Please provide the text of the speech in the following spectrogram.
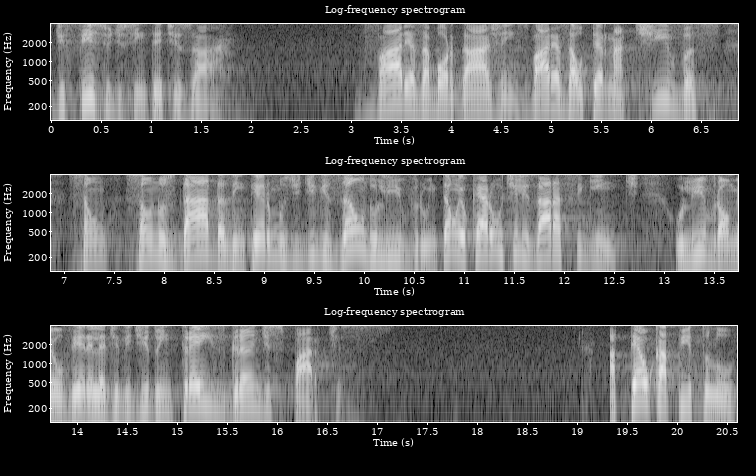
difícil de sintetizar, várias abordagens, várias alternativas são, são nos dadas em termos de divisão do livro. Então eu quero utilizar a seguinte: o livro, ao meu ver, ele é dividido em três grandes partes. Até o capítulo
